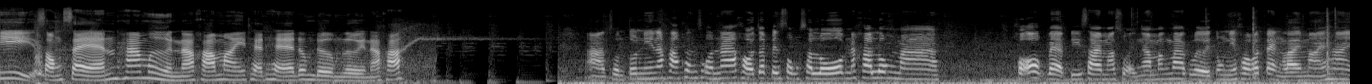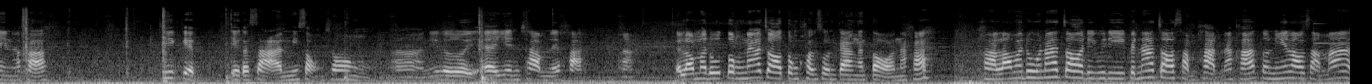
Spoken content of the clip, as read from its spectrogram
ที่ 2 5 0 0 0 0นะคะ ไม้แท้ๆเดิมๆเลยนะคะอ่าส่วนตัวนี้นะคะคอนโซลหน้าเขาจะเป็นทรงสโลปนะคะลงมาเขาออกแบบดีไซน์มาสวยงามมาก ๆ เลย ตรงนี้เขาก็แต่งลายไม้ให้นะคะ ที่เก็บ เอกสารมี 2 ช่อง อ่า นี่เลย แอร์เย็นฉ่ำเลยค่ะ อะ เดี๋ยวเรามาดูตรงหน้าจอตรงคอนโซลกลางกันต่อนะคะ ค่ะ เรามาดูหน้าจอ DVD เป็นหน้าจอสัมผัสนะคะ ตัวนี้เราสามารถ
